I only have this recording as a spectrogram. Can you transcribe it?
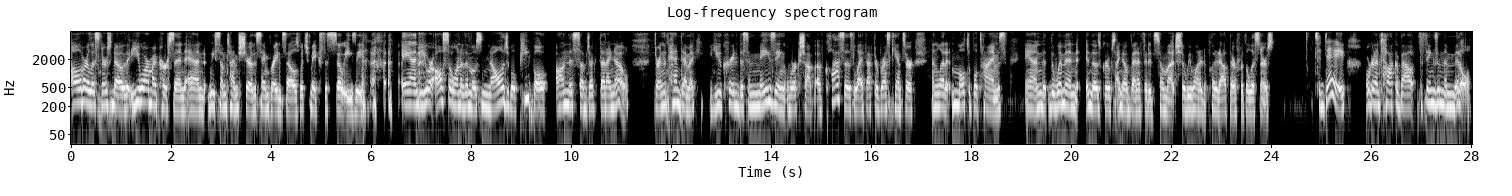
All of our listeners know that you are my person, and we sometimes share the same brain cells, which makes this so easy. and you are also one of the most knowledgeable people on this subject that I know. During the pandemic, you created this amazing workshop of classes, Life After Breast Cancer, and led it multiple times. And the women in those groups I know benefited so much. So we wanted to put it out there for the listeners. Today, we're going to talk about the things in the middle,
